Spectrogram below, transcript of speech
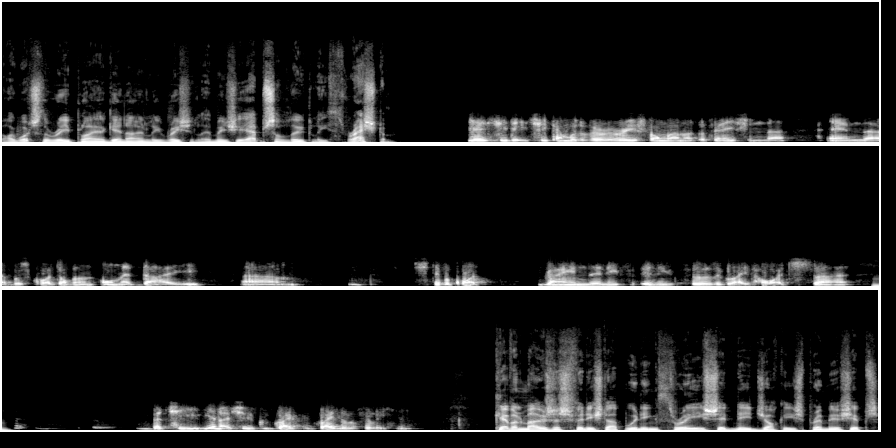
I, watched the replay again only recently. I mean, she absolutely thrashed him. Yes, she did. She came with a very, very strong run at the finish and uh, and uh, was quite dominant on that day. Um, she never quite gained any any further great heights, uh, mm. But she, you know, she's a great, great little filly. You know? Kevin Moses finished up winning three Sydney Jockeys Premierships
